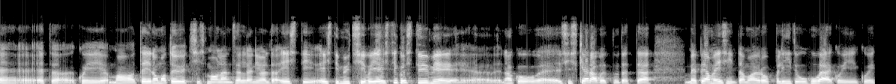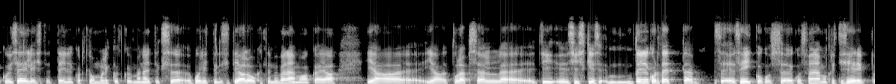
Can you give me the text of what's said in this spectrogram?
et kui ma teen oma tööd, siis ma olen selle nii-öelda Eesti, Eesti mütsi või Eesti kostüümi äh, nagu äh, siiski ära võtnud, et äh, me peame esindama Euroopa Liidu huve kui, kui, kui sellist, et teinekord loomulikult, kui me näiteks poliitilisi dialoogi teeme Venemaaga ja ja, ja tuleb seal siiski teinekord ette seiku, kus, kus Venemaa kritiseerib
